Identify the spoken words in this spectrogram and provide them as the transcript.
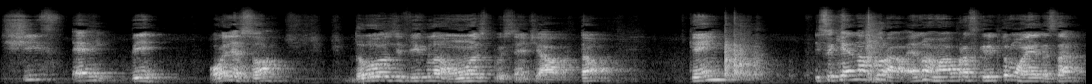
XRP, olha só, 12,11% de alta. Então, quem... Isso aqui é natural, é normal para as criptomoedas, tá?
